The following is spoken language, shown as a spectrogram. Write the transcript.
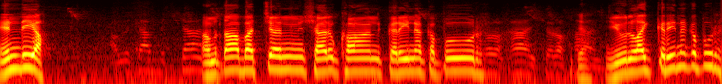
India. Amitabh Bachchan Shahrukh Khan Kareena Kapoor. You like Kareena Kapoor?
